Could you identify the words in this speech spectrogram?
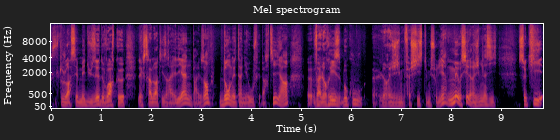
je suis toujours assez médusé de voir que l'extrême droite israélienne, par exemple, dont Netanyahou fait partie, hein, euh, valorise beaucoup euh, le régime fasciste mussolinien, mais aussi le régime nazi. Ce qui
